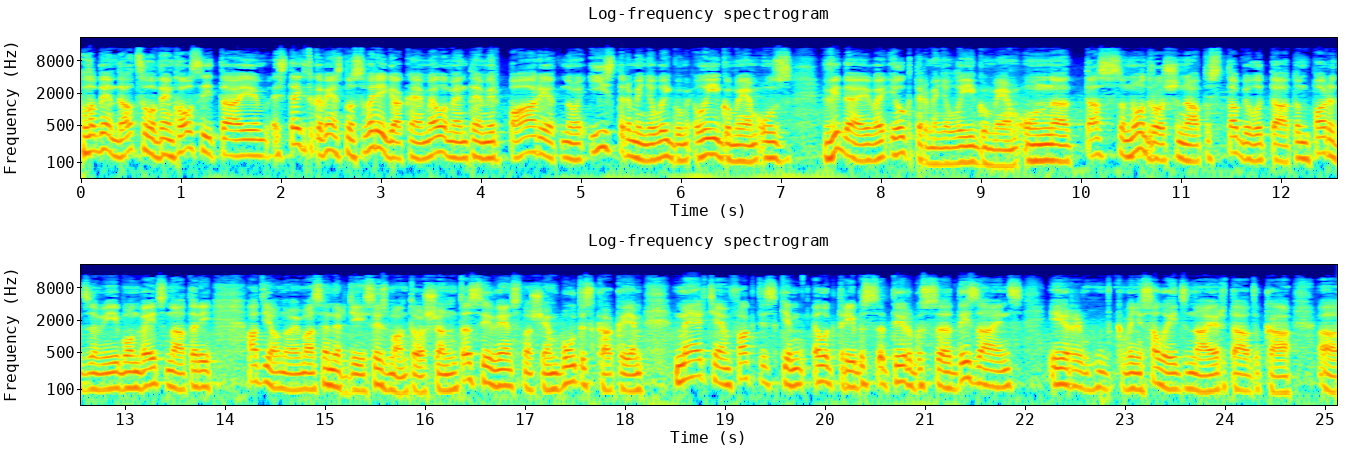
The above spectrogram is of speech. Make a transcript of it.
Labdien, Dārts, labdien, klausītāji! Es teiktu, ka viens no svarīgākajiem elementiem ir pāriet no īstermiņa līgumi, līgumiem uz vidēju vai ilgtermiņa līgumiem. Un, uh, tas nodrošinātu stabilitāti un paredzamību un veicinātu arī atjaunojamās enerģijas izmantošanu. Tas ir viens no šiem būtiskākajiem mērķiem. Faktiski elektrības tirgus uh, dizains ir, ka viņi salīdzināja ar tādu kā uh,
